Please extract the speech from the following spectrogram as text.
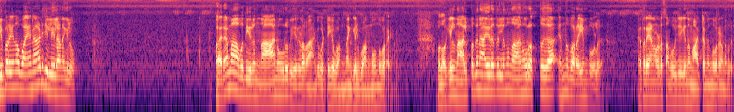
ഈ പറയുന്ന വയനാട് ജില്ലയിലാണെങ്കിലോ പരമാവധി ഒരു നാനൂറ് പേരുടെ റാങ്ക് പട്ടിക വന്നെങ്കിൽ വന്നു എന്ന് പറയാം. അപ്പോൾ നോക്കിയാൽ നാൽപ്പതിനായിരത്തിൽ നിന്ന് നാനൂറ് എത്തുക എന്ന് പറയുമ്പോൾ എത്രയാണ് അവിടെ സംഭവിച്ചിരിക്കുന്ന മാറ്റം എന്ന് പറയുന്നത്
